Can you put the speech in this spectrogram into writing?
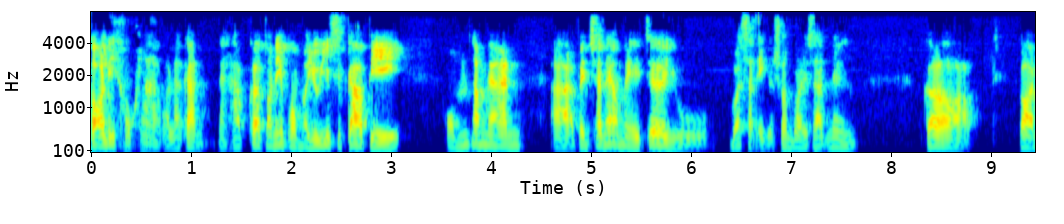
ตอรี่คร่าวๆก่อนแล้วกันนะครับ ก็ตอนนี้ผมอายุ 29 ปี ผมทำงานเป็น Channel Manager อยู่บริษัทเอกชนบริษัทหนึ่งก็ก่อน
